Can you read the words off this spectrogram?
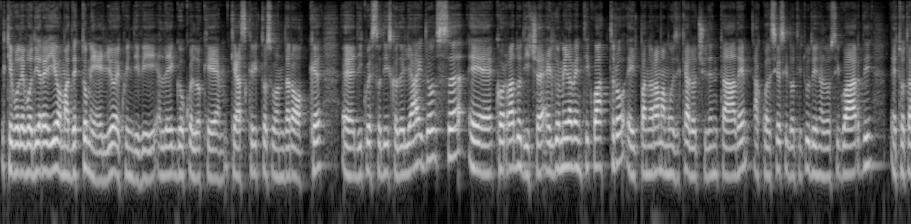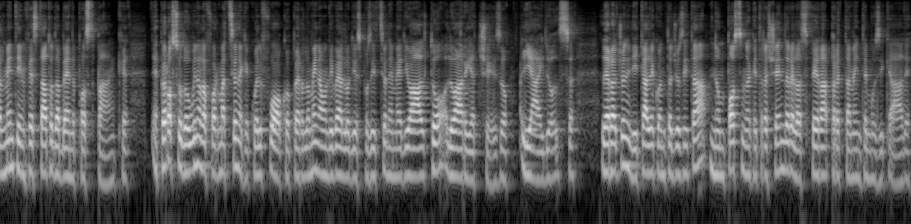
che volevo dire io, ma detto meglio, e quindi vi leggo quello che, che ha scritto su Onda Rock eh, di questo disco degli Idols. E Corrado dice: È il 2024 e il panorama musicale occidentale, a qualsiasi latitudine lo si guardi, è totalmente infestato da band post-punk. È però solo una la formazione che quel fuoco, perlomeno a un livello di esposizione medio-alto, lo ha riacceso, gli idols. Le ragioni di tale contagiosità non possono che trascendere la sfera prettamente musicale.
